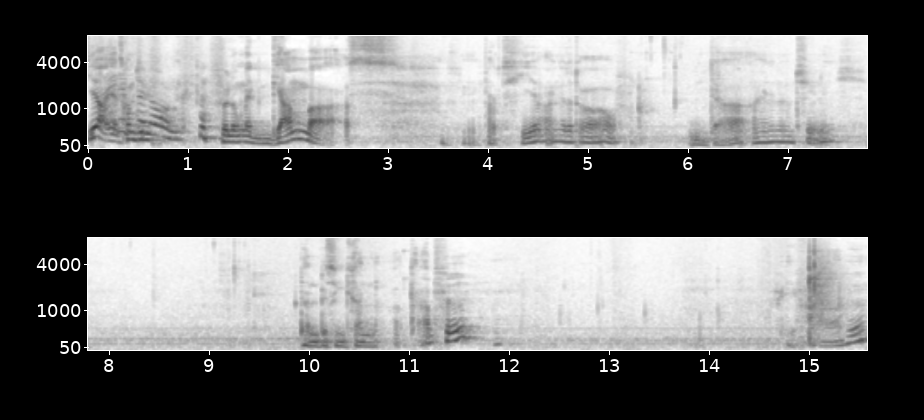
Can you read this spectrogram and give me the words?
Ja, Eine jetzt kommt Füllung. die Füllung mit Gambas. Packt hier eine drauf. Da eine natürlich. Dann ein bisschen Granatapfel. Für die Farbe.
